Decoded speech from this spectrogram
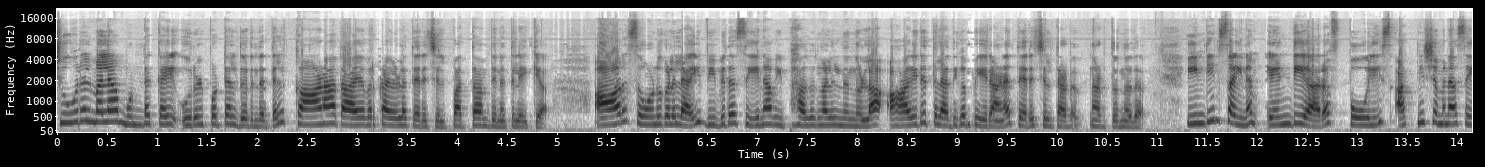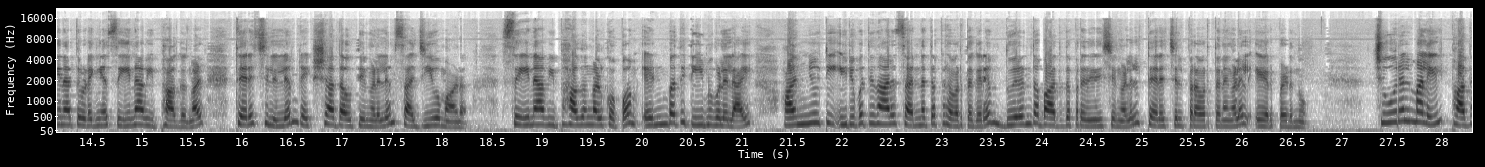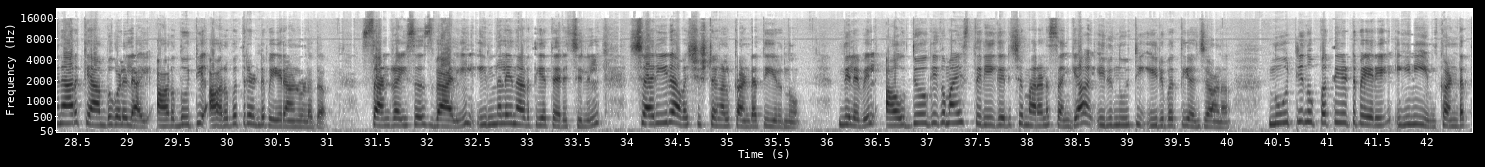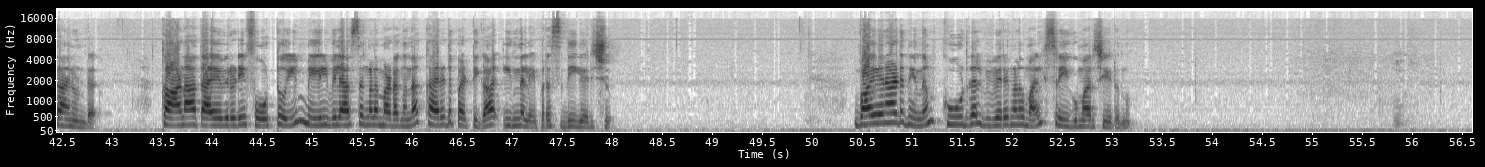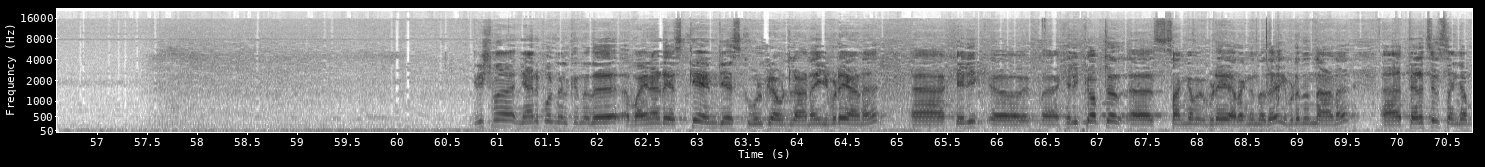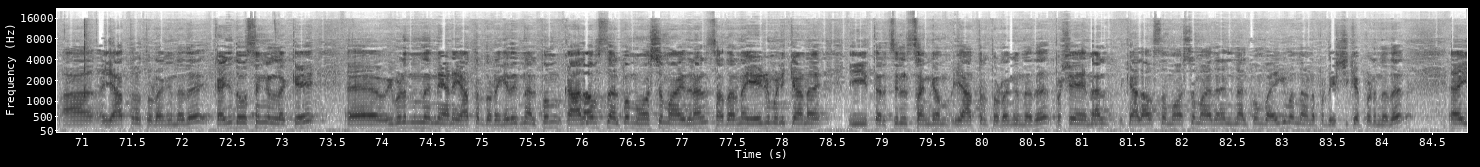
ചൂരൽമല മുണ്ടക്കൈ ഉരുൾപൊട്ടൽ ദുരന്തത്തിൽ കാണാതായവർക്കായുള്ള തെരച്ചിൽ പത്താം ദിനത്തിലേക്ക്. ആറ് സോണുകളിലായി വിവിധ സേനാ വിഭാഗങ്ങളിൽ നിന്നുള്ള ആയിരത്തിലധികം പേരാണ് തെരച്ചിൽ നടത്തുന്നത്. ഇന്ത്യൻ സൈന്യം N D R F police അഗ്നിശമന സേന തുടങ്ങിയ സേനാ വിഭാഗങ്ങൾ തെരച്ചിലിലും രക്ഷാദൌത്യങ്ങളിലും സജീവമാണ്. സേനാ വിഭാഗങ്ങൾക്കൊപ്പം എൺപത് ടീമുകളിലായി അഞ്ഞൂറ്റി ഇരുപത്തിനാല് സന്നദ്ധ പ്രവർത്തകരും ദുരന്തബാധിത പ്രദേശങ്ങളിൽ തെരച്ചിൽ പ്രവർത്തനങ്ങളിൽ ഏർപ്പെടുന്നു. ചൂരൽമലയിൽ പതിനാറ് ക്യാമ്പുകളിലായി അറുന്നൂറ്റി അറുപത്തിരണ്ട് പേരാണുള്ളത്. സൺറൈസേഴ്സ് വാലിയിൽ ഇന്നലെ നടത്തിയ തെരച്ചിലിൽ ശരീരാവശിഷ്ടങ്ങൾ കണ്ടെത്തിയിരുന്നു. നിലവിൽ ഔദ്യോഗികമായി സ്ഥിരീകരിച്ച മരണസംഖ്യ ഇരുന്നൂറ്റി ഇരുപത്തിയഞ്ചാണ്. നൂറ്റി മുപ്പത്തിയെട്ട് പേരെ ഇനിയും കണ്ടെത്താനുണ്ട്. കാണാതായവരുടെ ഫോട്ടോയും മേൽവിലാസങ്ങളും അടങ്ങുന്ന കരട് പട്ടിക ഇന്നലെ പ്രസിദ്ധീകരിച്ചു. വയനാട് നിന്നും കൂടുതൽ വിവരങ്ങളുമായി ശ്രീകുമാർ ചേരുന്നു. ഗ്രീഷ്മ ഞാനിപ്പോൾ നിൽക്കുന്നത് Wayanad S K M J school ഗ്രൗണ്ടിലാണ് ഇവിടെയാണ് ഹെലി ഹെലികോപ്റ്റർ സംഘം ഇവിടെ ഇറങ്ങുന്നത്. ഇവിടെ നിന്നാണ് തെരച്ചിൽ സംഘം ആ യാത്ര തുടങ്ങുന്നത്. കഴിഞ്ഞ ദിവസങ്ങളിലൊക്കെ ഇവിടെ നിന്ന് തന്നെയാണ് യാത്ര തുടങ്ങിയത്. ഇന്ന് അല്പം കാലാവസ്ഥ അല്പം മോശമായതിനാൽ സാധാരണ ഏഴ് മണിക്കാണ് ഈ തെരച്ചിൽ സംഘം യാത്ര തുടങ്ങുന്നത്. പക്ഷേ എന്നാൽ കാലാവസ്ഥ മോശമായതിനാൽ ഇന്ന് അല്പം വൈകുമെന്നാണ് പ്രതീക്ഷിക്കപ്പെടുന്നത്.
